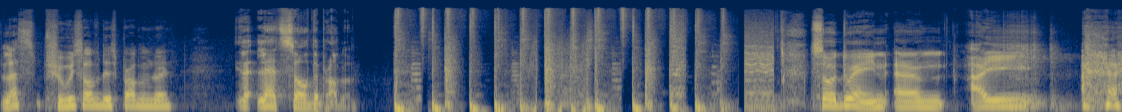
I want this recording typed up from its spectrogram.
let's should we solve this problem, Dwayne? L- let's solve the problem. So Dwayne, um, I.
